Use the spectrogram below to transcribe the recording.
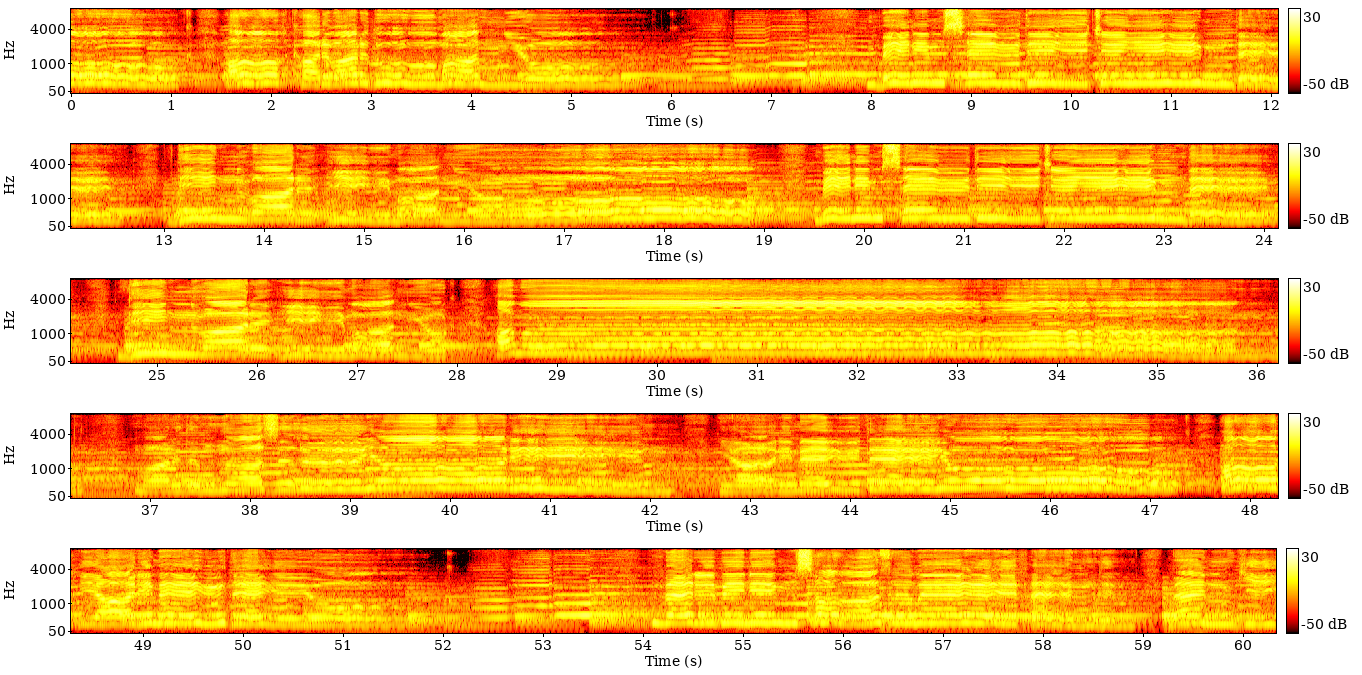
Ah kar var duman yok. Benim sevdiceğimde Din var iman yok. Benim sevdiceğimde Ben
